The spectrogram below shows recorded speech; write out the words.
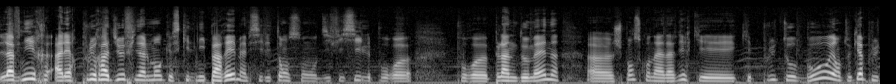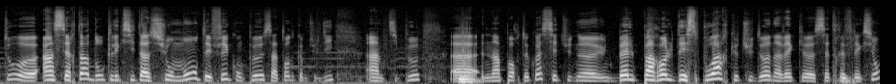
L'avenir a l'air plus radieux finalement que ce qu'il n'y paraît, même si les temps sont difficiles pour pour euh, plein de domaines. Euh, je pense qu'on a un avenir qui est, qui est, plutôt beau et en tout cas plutôt euh, incertain. Donc l'excitation monte et fait qu'on peut s'attendre, comme tu le dis, à un petit peu mm. n'importe quoi. C'est une, une, belle parole d'espoir que tu donnes avec cette réflexion.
